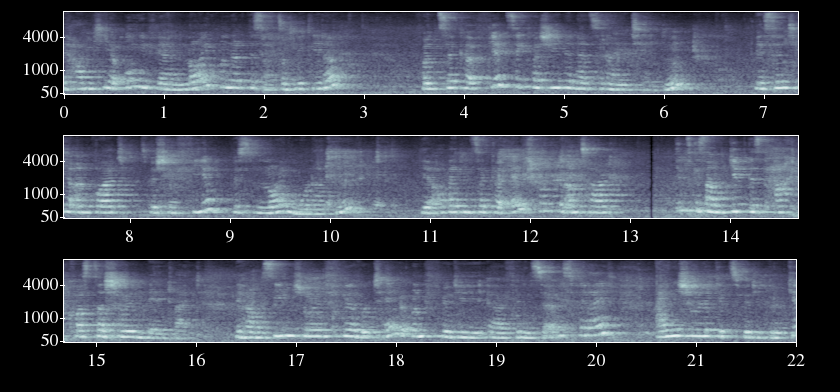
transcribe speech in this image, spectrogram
Wir haben hier ungefähr 900 Besatzungsmitglieder von ca. 40 verschiedenen Nationalitäten. Wir sind hier an Bord zwischen vier bis neun Monaten. Wir arbeiten ca. elf Stunden am Tag. Insgesamt gibt es acht Costa-Schulen weltweit. Wir haben sieben Schulen für Hotel und für, die, äh, für den Servicebereich. Eine Schule gibt es für die Brücke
